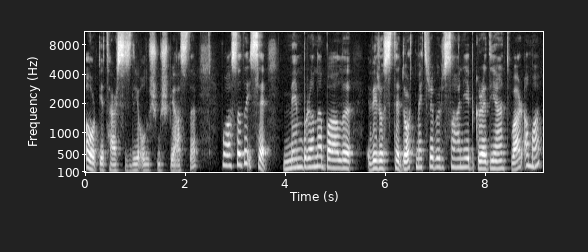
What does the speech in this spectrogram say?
aort yetersizliği oluşmuş bir hasta. Bu hastada ise membrana bağlı velosite 4 metre bölü saniye bir gradient var ama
